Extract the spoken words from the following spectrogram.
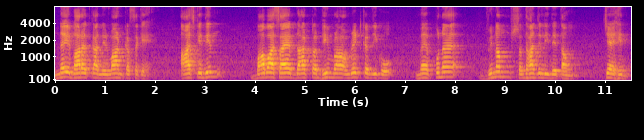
नए भारत का निर्माण कर सकें। आज के दिन बाबा साहेब डॉक्टर भीमराव अंबेडकर जी को मैं पुनः विनम्र श्रद्धांजलि देता हूँ। जय हिंद।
